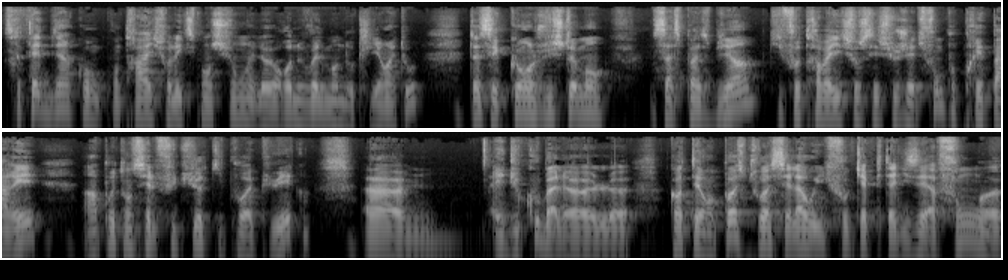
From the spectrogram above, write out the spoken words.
ce serait peut-être bien qu'on travaille sur l'expansion et le renouvellement de nos clients et tout. C'est quand justement ça se passe bien qu'il faut travailler sur ces sujets de fond pour préparer un potentiel futur qui pourrait puer. Euh, et du coup, bah, le, le, quand tu es en poste, toi, c'est là où il faut capitaliser à fond. Euh,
